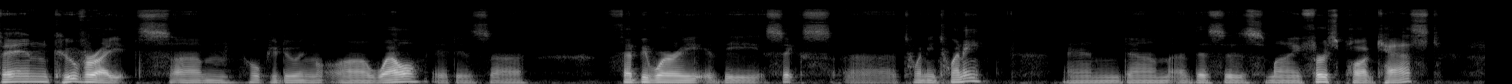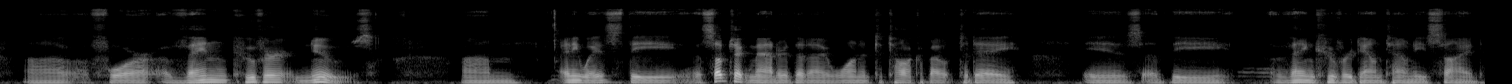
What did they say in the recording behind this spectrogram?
Vancouverites. Um, hope you're doing uh, well. It is uh, February the 6th, uh, 2020, and um, this is my first podcast uh, for Vancouver News. Um, anyways, the, the subject matter that I wanted to talk about today is the Vancouver downtown east side.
